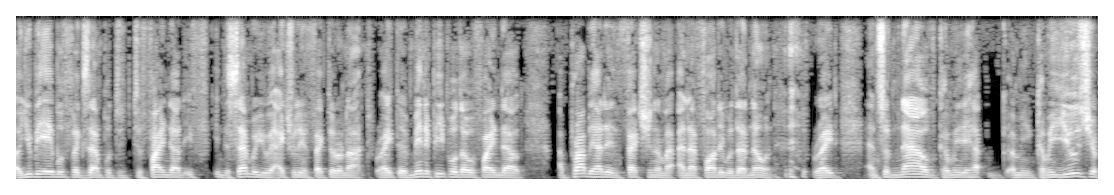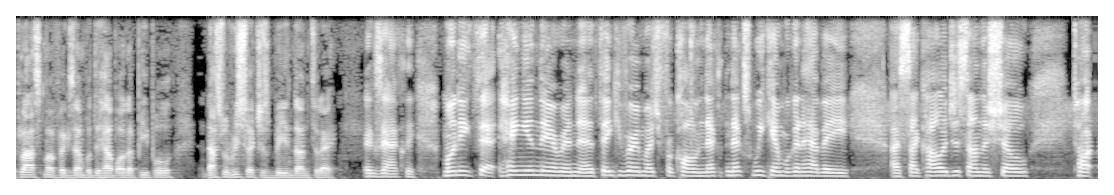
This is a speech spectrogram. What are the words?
uh, you'll be able, for example, to, to find out if in December you were actually infected or not, right? There are many people that will find out I probably had an infection and I- and I thought it was unknown, right? And so now can we? Ha- I mean, can we use your plasma, for example, to help other people? That's what research is being done today. Exactly, Monique. Th- hang in there, and uh, thank you very much for calling. Next next weekend, we're going to have a, a psychologist on the show, talk,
